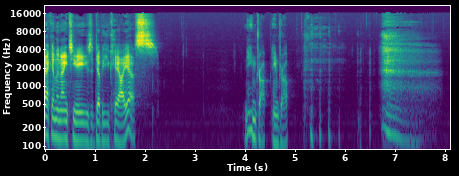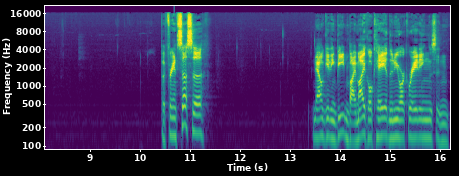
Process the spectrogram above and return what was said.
back in the 1980s at wkis name drop name drop But Francesa now getting beaten by Michael Kay in the New York ratings, and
